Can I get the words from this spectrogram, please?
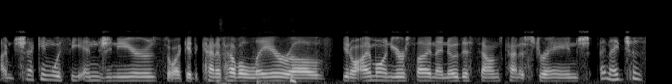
I'm checking with the engineers so I could kind of have a layer of you know I'm on your side and I know this sounds kind of strange, and I just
